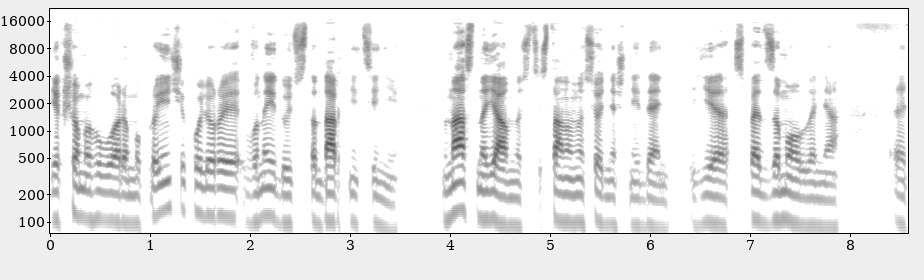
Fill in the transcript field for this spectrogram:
Якщо ми говоримо про інші кольори, вони йдуть в стандартній ціні. В нас в наявності станом на сьогоднішній день є спецзамовлення. е,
